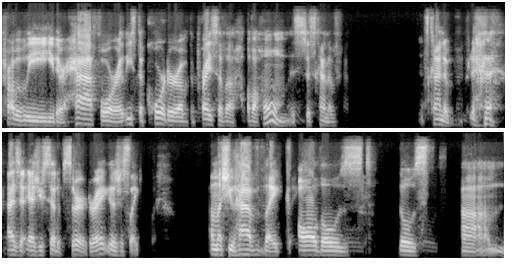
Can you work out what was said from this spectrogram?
probably either half or at least a quarter of the price of a of a home. It's just kind of it's kind of as as you said absurd, right? It's just like unless you have like all those those um,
